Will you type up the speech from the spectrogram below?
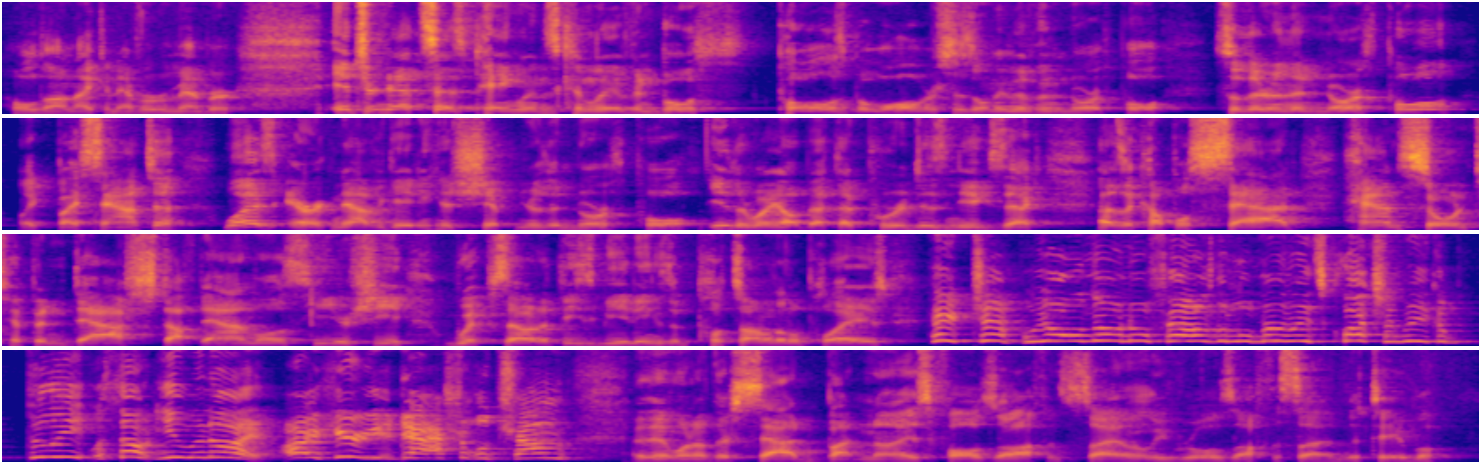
Hold on, I can never remember. Internet says penguins can live in both poles, but walruses only live in the North Pole. So they're in the North Pole, like by Santa. Why is Eric navigating his ship near the North Pole? Either way, I'll bet that poor Disney exec has a couple sad, hand-sewn Tip and Dash stuffed animals he or she whips out at these meetings and puts on little plays. Hey Tip, we all know no found Little Mermaid's collection we complete without you and I. I hear you, Dash, old chum. And then one of their sad button eyes falls off and silently rolls off the side of the table.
